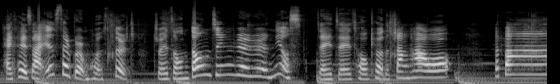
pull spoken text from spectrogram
还可以在 Instagram 或 Search 追踪《东京日日 News》JJ Tokyo 的账号哦。拜拜。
